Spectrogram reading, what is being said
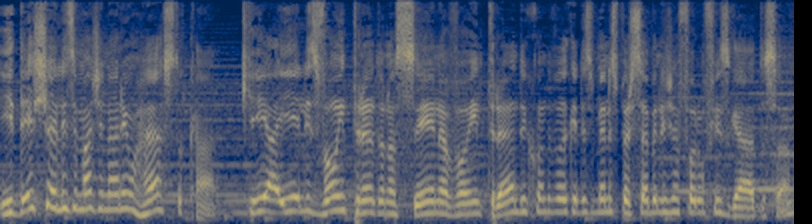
e deixa eles imaginarem o resto, cara. Que aí eles vão entrando na cena, vão entrando, e quando eles menos percebem, eles já foram fisgados, sabe?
